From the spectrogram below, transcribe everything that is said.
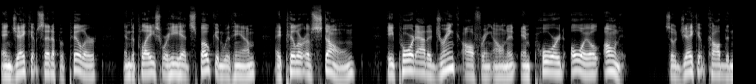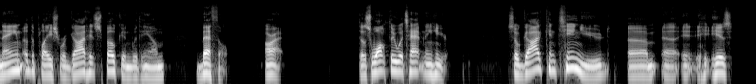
and Jacob set up a pillar in the place where he had spoken with him, a pillar of stone. He poured out a drink offering on it and poured oil on it. So Jacob called the name of the place where God had spoken with him Bethel. All right. Let's walk through what's happening here. So God continued um, uh, his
